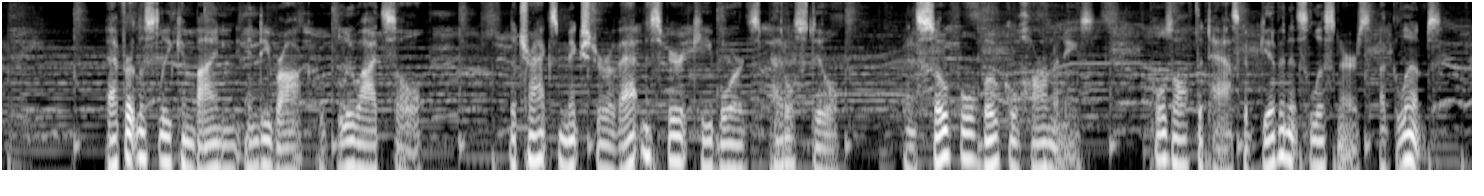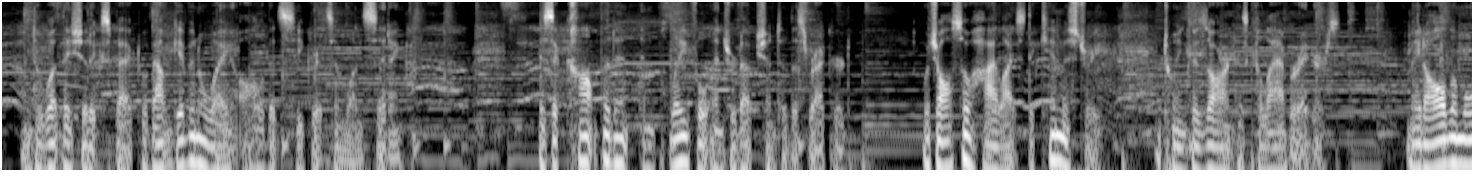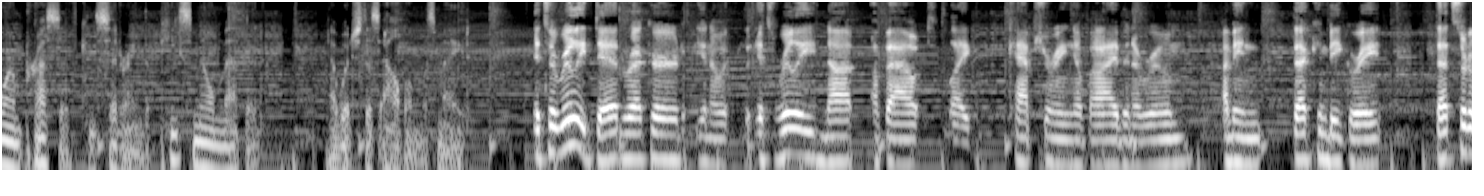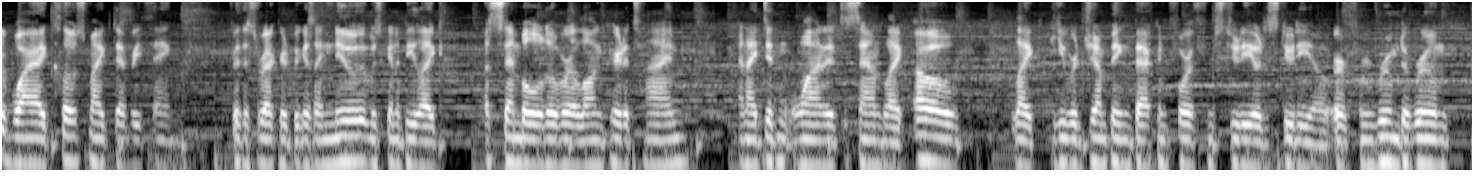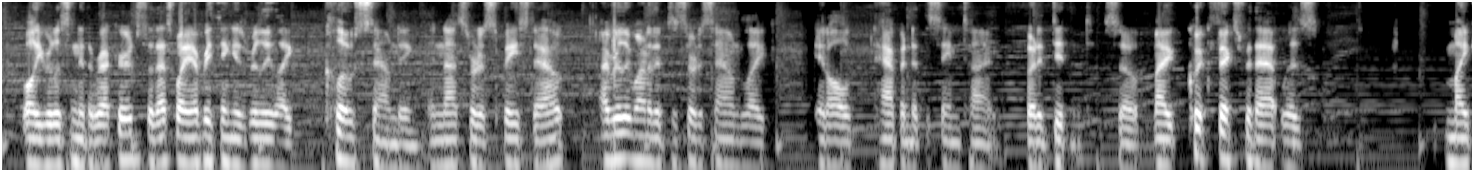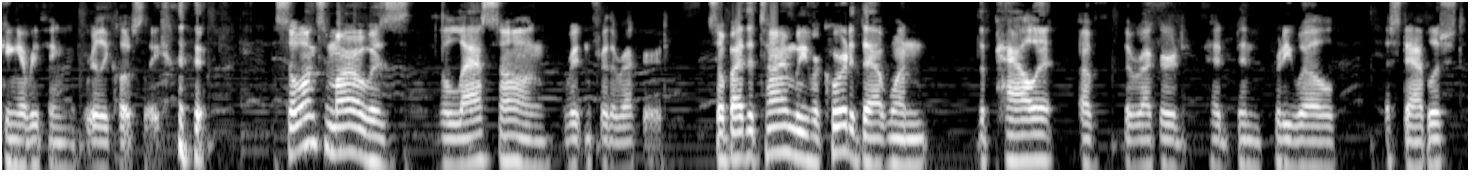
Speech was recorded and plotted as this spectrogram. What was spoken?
effortlessly combining indie rock with blue eyed soul. The track's mixture of atmospheric keyboards, pedal steel, and soulful vocal harmonies pulls off the task of giving its listeners a glimpse into what they should expect without giving away all of its secrets in one sitting. It's a confident and playful introduction to this record, which also highlights the chemistry between Kazar and his collaborators, made all the more impressive considering the piecemeal method at which this album was made. It's a really dead record. You know, it, it's really not about like capturing a vibe in a room. I mean, that can be great. That's sort of why I close mic'd everything for this record because I knew it was going to be like assembled over a long period of time. And I didn't want it to sound like, oh, like you were jumping back and forth from studio to studio or from room to room while you were listening to the record. So that's why everything is really like close sounding and not sort of spaced out. I really wanted it to sort of sound like it all happened at the same time, but it didn't. So my quick fix for that was miking everything really closely. so Long Tomorrow was the last song written for the record. So by the time we recorded that one, the palette of the record had been pretty well established.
